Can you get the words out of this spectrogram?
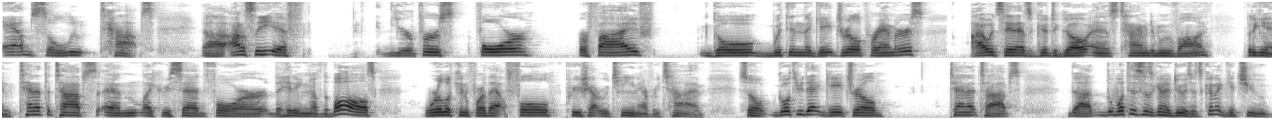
absolute tops. Uh, honestly, if your first four or five go within the gate drill parameters, I would say that's good to go and it's time to move on. But again, 10 at the tops, and like we said for the hitting of the balls, we're looking for that full pre shot routine every time. So go through that gate drill, 10 at tops. Uh, what this is going to do is it's going to get you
